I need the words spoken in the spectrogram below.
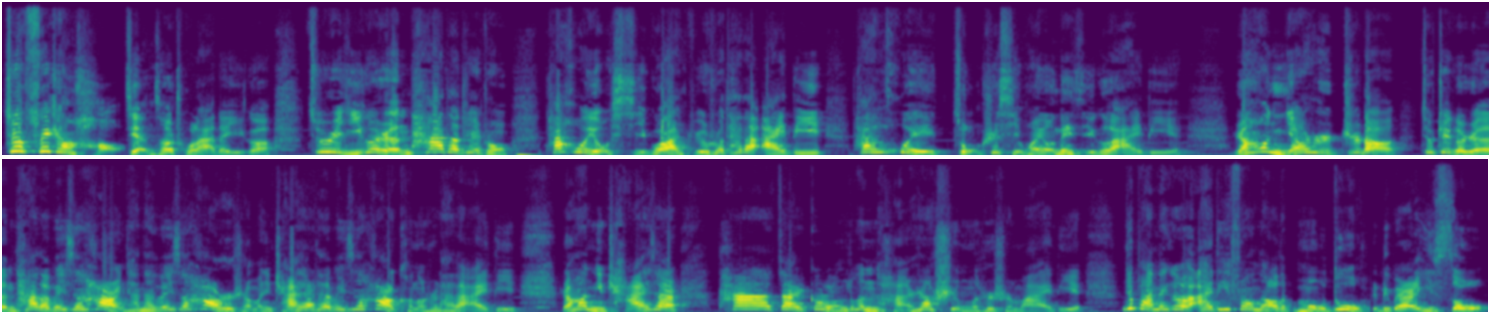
就是非常好检测出来的一个，就是一个人他的这种他会有习惯，比如说他的 ID，他会总是喜欢有那几个 ID。然后你要是知道，就这个人他的微信号，你看他微信号是什么？你查一下他的微信号，可能是他的 ID。然后你查一下他在各种论坛上使用的是什么 ID，你就把那个 ID 放到某度里边一搜，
